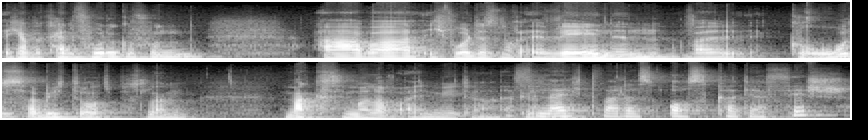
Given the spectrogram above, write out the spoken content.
ich habe kein Foto gefunden, aber ich wollte es noch erwähnen, weil groß habe ich dort bislang maximal auf einen Meter gesehen. Vielleicht war das Oscar der Fisch.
